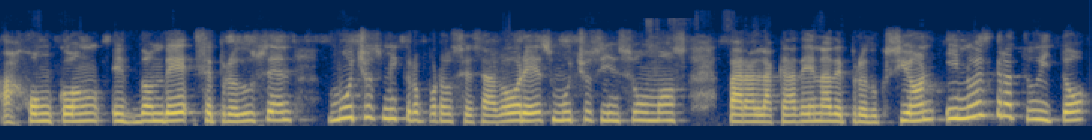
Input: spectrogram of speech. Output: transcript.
a Hong Kong, en donde se producen muchos microprocesadores, muchos insumos para la cadena de producción y no es gratuito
